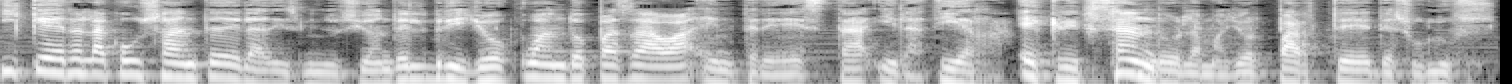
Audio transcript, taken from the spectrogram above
y que era la causante de la disminución del brillo cuando pasaba entre esta y la Tierra, eclipsando la mayor parte de su luz.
